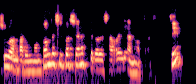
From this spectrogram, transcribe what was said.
ayudan para un montón de situaciones, pero desarreglan otras, ¿sí?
